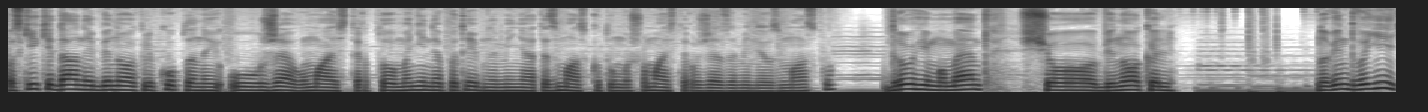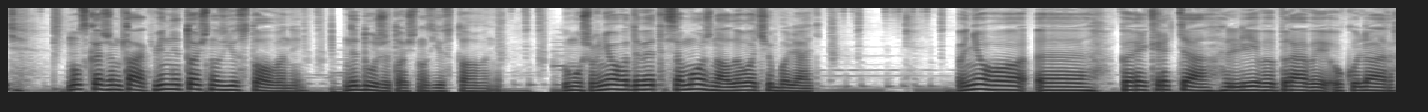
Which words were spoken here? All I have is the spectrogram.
Оскільки даний бінокль куплений уже у майстер, то мені не потрібно міняти змазку, тому що майстер вже замінив змазку. Другий момент, що бінокль, ну він двоїть, ну скажімо так, він не точно з'юстований, не дуже точно з'юстований. Тому що в нього дивитися можна, але очі болять. В нього е, перекриття лівий правий окуляр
